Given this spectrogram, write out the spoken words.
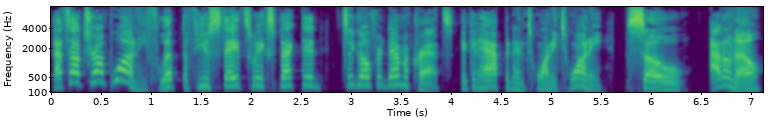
That's how Trump won. He flipped a few states we expected to go for Democrats. It could happen in 2020. So I don't know.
